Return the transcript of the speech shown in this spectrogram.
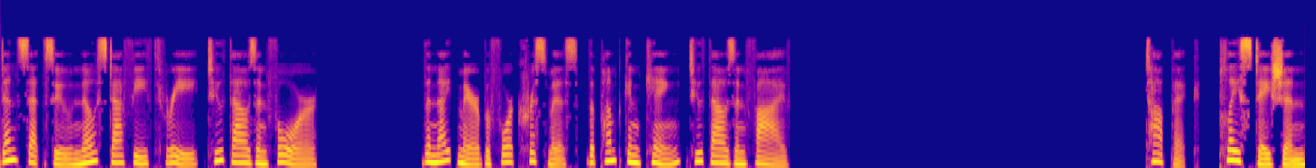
Densetsu no Staffy 3 2004 The Nightmare Before Christmas, The Pumpkin King 2005 Topic. PlayStation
